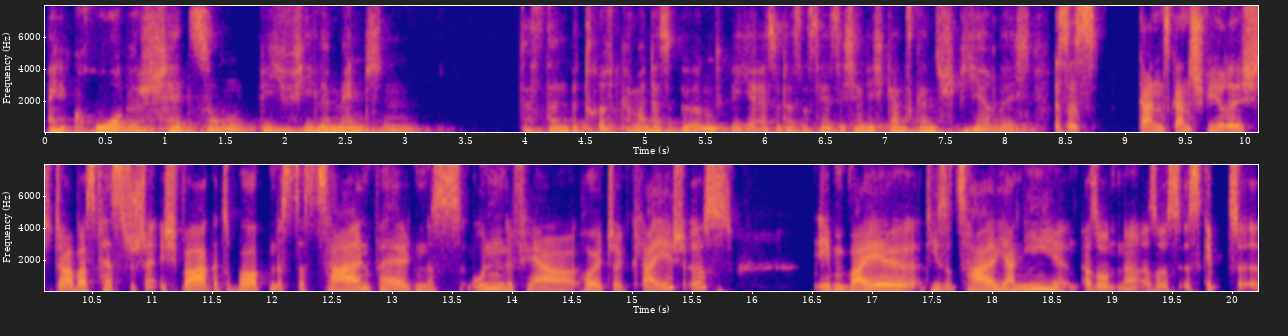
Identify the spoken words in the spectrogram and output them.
eine grobe Schätzung, wie viele Menschen das dann betrifft? Kann man das irgendwie? Also das ist ja sicherlich ganz, ganz schwierig. Es ist ganz, ganz schwierig, da was festzustellen. Ich wage zu behaupten, dass das Zahlenverhältnis ungefähr heute gleich ist. Eben weil diese Zahl ja nie, also, ne, also es, es gibt äh,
